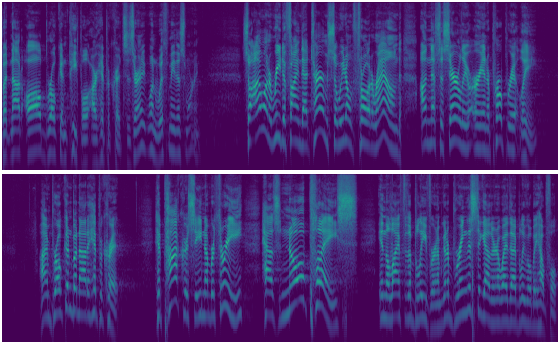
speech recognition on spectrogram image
but not all broken people are hypocrites. Is there anyone with me this morning? So I want to redefine that term so we don't throw it around unnecessarily or inappropriately. I'm broken but not a hypocrite. Hypocrisy, number three, has no place in the life of the believer. And I'm going to bring this together in a way that I believe will be helpful.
